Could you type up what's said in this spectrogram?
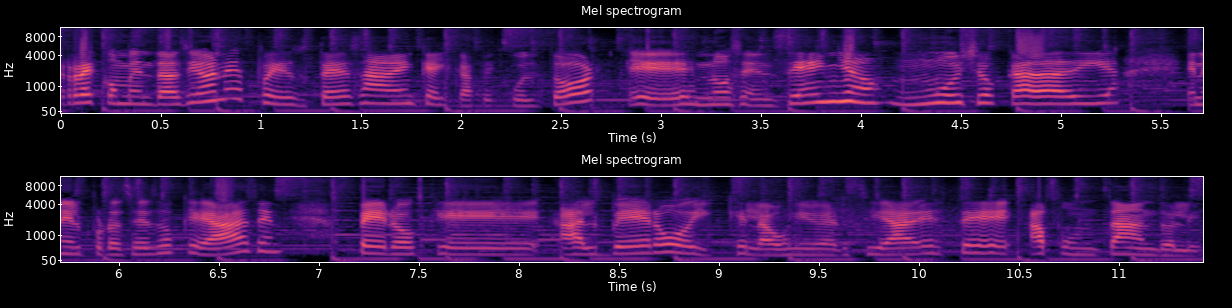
Recomendaciones, pues ustedes saben que el caficultor eh, nos enseña mucho cada día en el proceso que hacen, pero que al ver hoy que la universidad esté apuntándole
